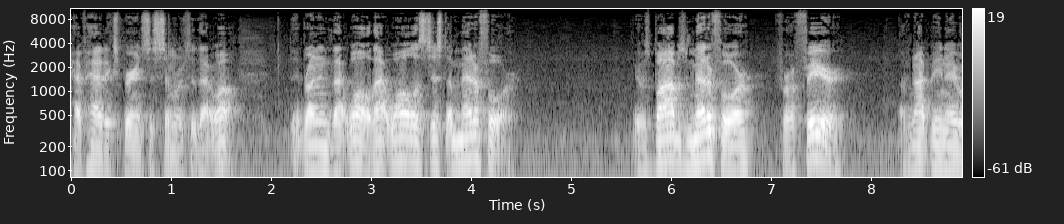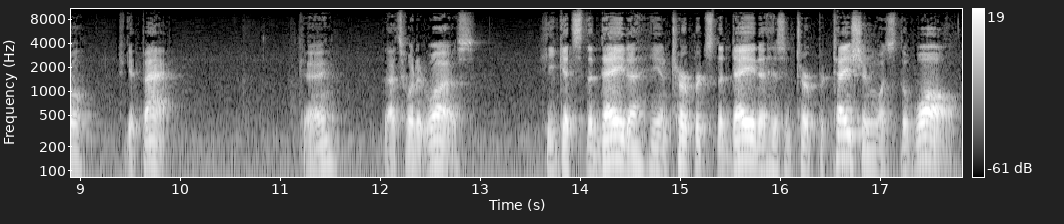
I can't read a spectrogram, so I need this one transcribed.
have had experiences similar to that wall. They run into that wall. That wall is just a metaphor. It was Bob's metaphor for a fear of not being able to get back. Okay? That's what it was. He gets the data, he interprets the data. His interpretation was the wall.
